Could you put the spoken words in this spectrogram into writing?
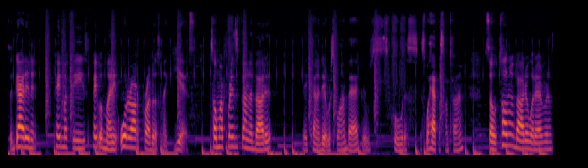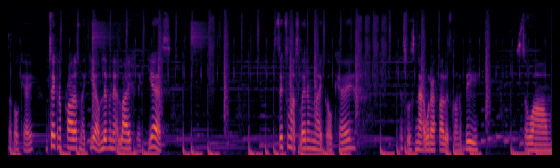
So got in it, paid my fees, paid my money, ordered all the products. I'm like, yes. Told my friends and family about it they kind of did respond back. It was cool. That's, that's what happens sometimes. So told them about it, whatever. And I was like, okay. I'm taking the product. I'm like, yeah, I'm living that life. Like, yes. Six months later, I'm like, okay, this was not what I thought it was gonna be. So um,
